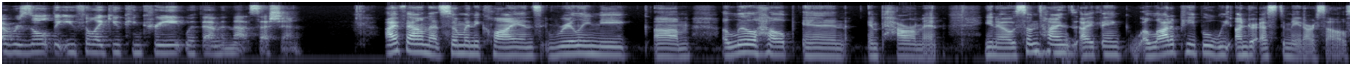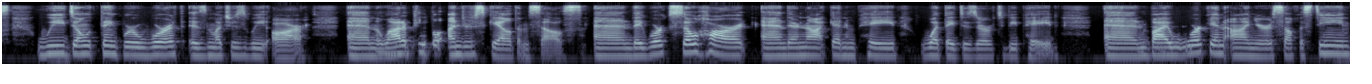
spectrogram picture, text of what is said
a result that you feel like you can create with them in that session? I found that so many clients really need um, a little help in empowerment. You know, Mhm. sometimes I think a lot of people, we underestimate ourselves. We don't think we're worth as much as we are. And a lot of Mhm. people underscale themselves and they work so hard and they're not getting paid what they deserve to be paid. And by working on your self esteem,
